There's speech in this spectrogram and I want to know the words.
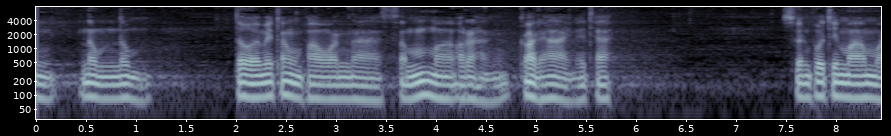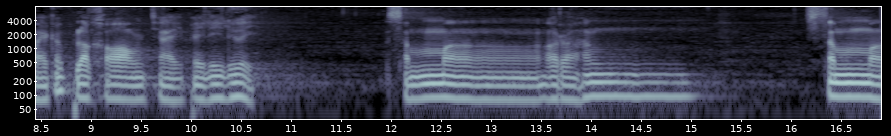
งๆ นุ่มๆ โดยไม่ต้องภาวนาสัมมาอรหังก็ได้นะจ๊ะ ส่วนผู้ที่มาใหม่ก็ประคองใจไปเรื่อยๆ สัมมาอรหัง สัมมา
